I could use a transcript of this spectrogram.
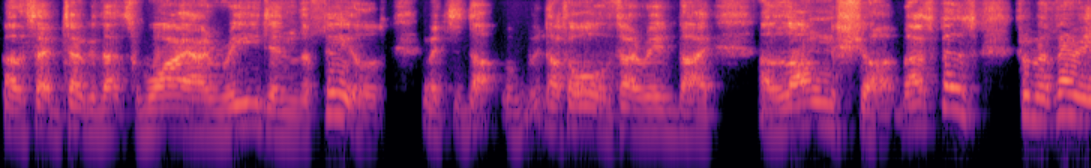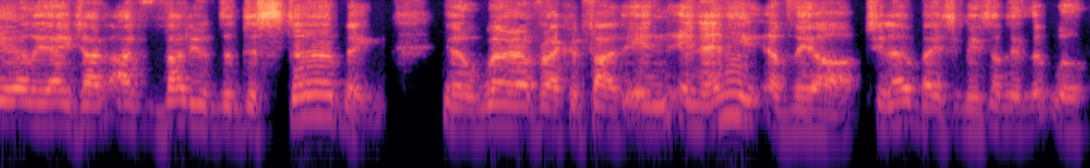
by the same token, that's why I read in the field, which is not, not all that I read by a long shot. But I suppose from a very early age, I, I've valued the disturbing you know, wherever I could find in in any of the arts, you know, basically something that will,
